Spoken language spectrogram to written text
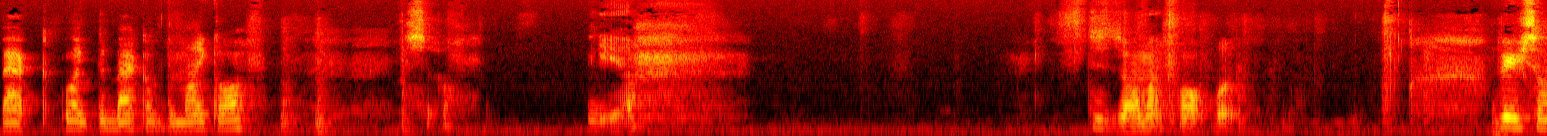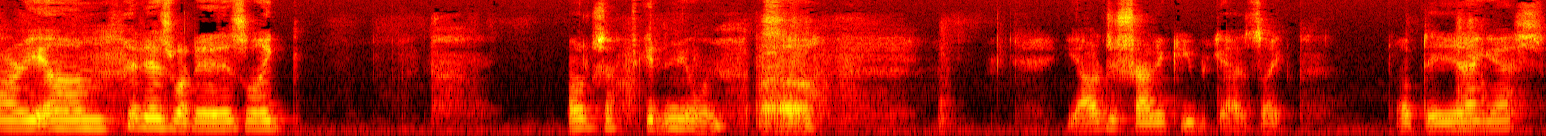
back, like the back of the mic off. So, yeah. This is all my fault, but very sorry. Um, it is what it is. Like, I'll just have to get a new one. But uh, yeah, I'll just try to keep you guys like updated. I guess.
